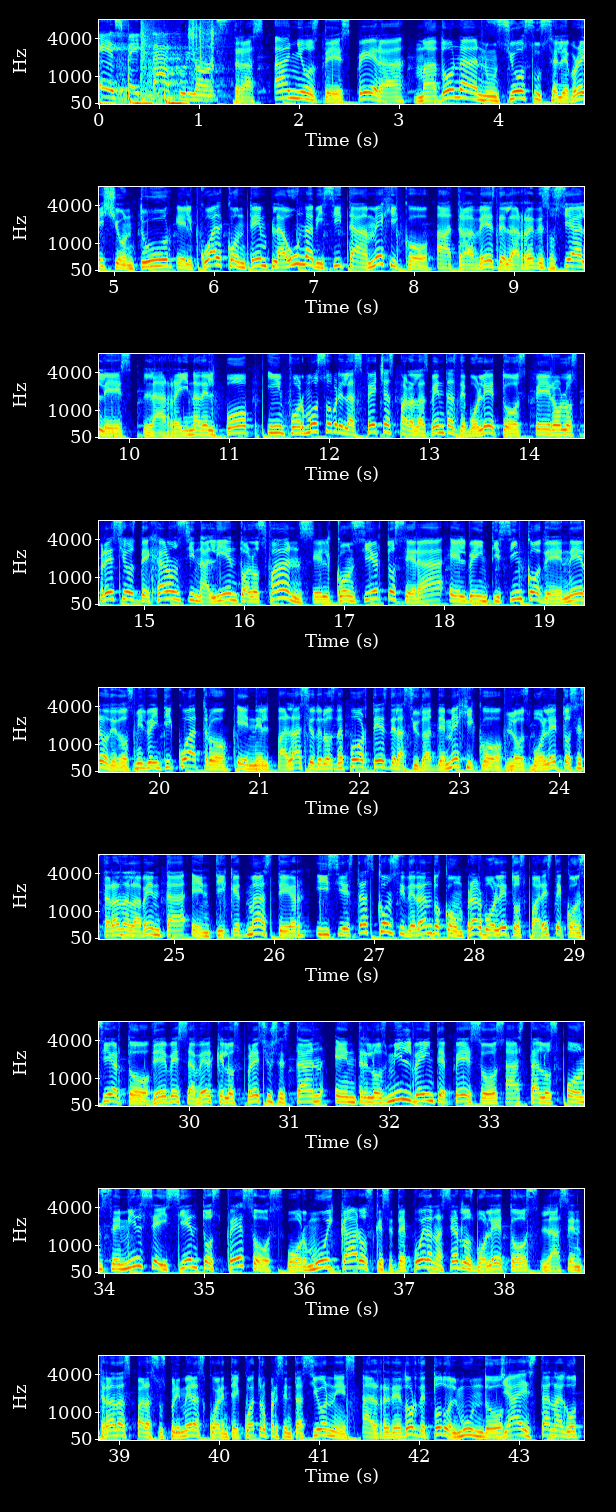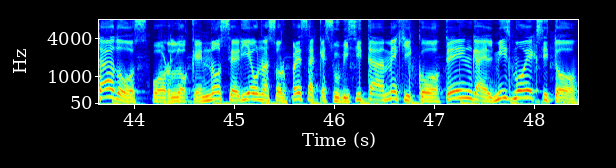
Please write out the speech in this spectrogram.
Espectáculos. Tras años de espera, Madonna anunció su Celebration Tour, el cual contempla una visita a México. A través de las redes sociales, la reina del pop informó sobre las fechas para las ventas de boletos, pero los precios dejaron sin aliento a los fans. El concierto será el 25 de enero de 2024 en el Palacio de los Deportes de la Ciudad de México. Los boletos estarán a la venta en Ticketmaster y si estás considerando comprar boletos para este concierto, debes saber que los precios están entre los 1020 pesos hasta los 11600 pesos. Por muy caros que se te puedan hacer los boletos, las entradas para sus primeras 44 presentaciones alrededor de todo el mundo ya están agotados, por lo que no sería una sorpresa que su visita a México tenga el mismo éxito.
